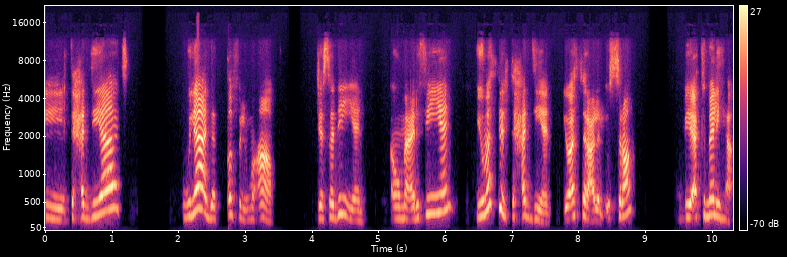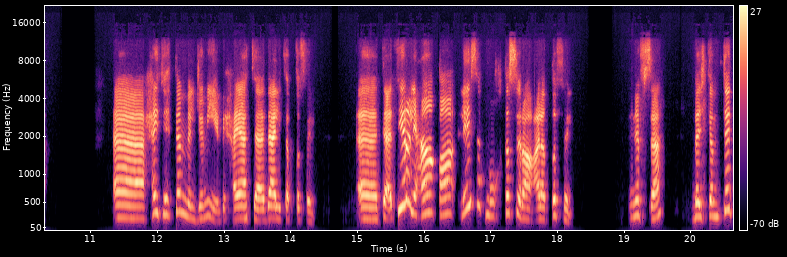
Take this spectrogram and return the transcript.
التحديات ولادة طفل معاق جسديا أو معرفيا يمثل تحديا يؤثر على الأسرة بأكملها. حيث يهتم الجميع بحياة ذلك الطفل. آه، تأثير الإعاقة ليست مقتصرة على الطفل نفسه بل تمتد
